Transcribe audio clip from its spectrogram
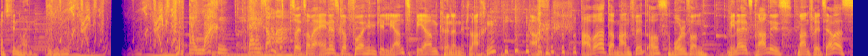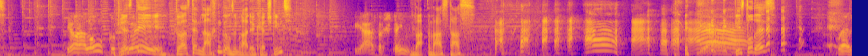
und die 9. Dein Lachen, dein Sommer. So, jetzt haben wir eines gerade vorhin gelernt. Bären können nicht lachen. Ah, Aber der Manfred aus Wolfern. Wenn er jetzt dran ist, Manfred, servus. Ja, hallo, guten Grüß Morgen. dich. Du hast dein Lachen bei uns im Radio gehört, stimmt's? Ja, das stimmt. Wa war's das? Ja, Bist du das? was?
